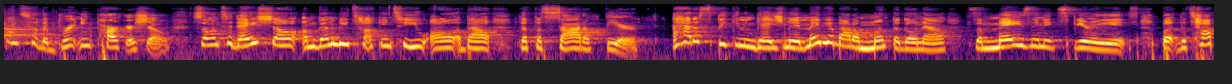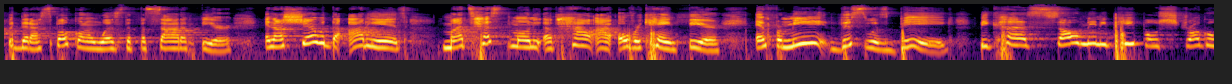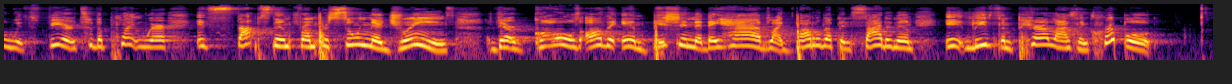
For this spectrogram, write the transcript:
welcome to the Brittany Parker Show. So, on today's show, I'm going to be talking to you all about the facade of fear. I had a speaking engagement maybe about a month ago now. It's an amazing experience, but the topic that I spoke on was the facade of fear. And I share with the audience my testimony of how I overcame fear. And for me, this was big because so many people struggle with fear to the point where it stops them from pursuing their dreams, their goals, all the ambition that they have, like bottled up inside of them. It leaves them paralyzed and crippled.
